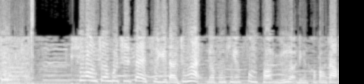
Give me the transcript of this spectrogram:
对。希望张柏芝再次遇到真爱。廖奉天，凤凰娱乐联合报道。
